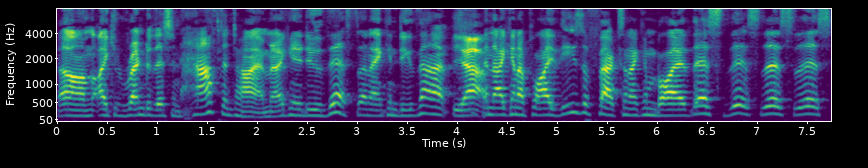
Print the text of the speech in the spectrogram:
um, I can render this in half the time, and I can do this, and I can do that, Yeah. and I can apply these effects, and I can apply this, this, this, this.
